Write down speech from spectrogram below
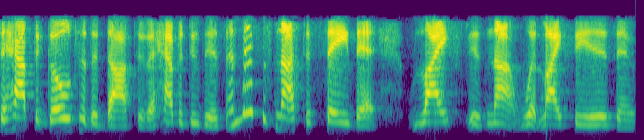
to have to go to the doctor to have to do this. And this is not to say that life is not what life is and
